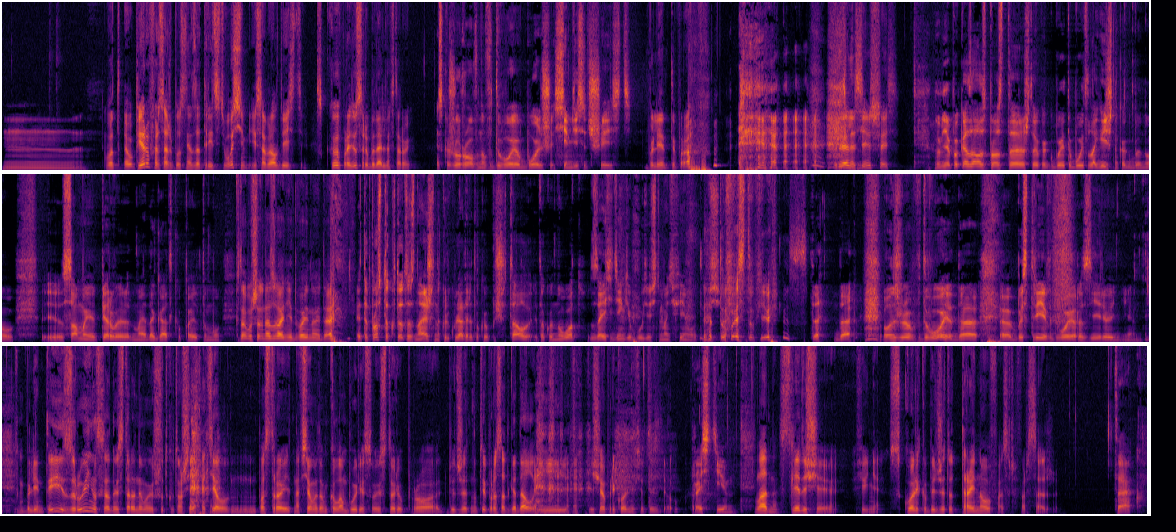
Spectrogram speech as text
М, Вот э, первый форсаж был снят за 38 и собрал 200. Сколько продюсеры бы дали на второй? Я скажу ровно вдвое больше, 76. Блин, ты прав. Реально, 76. Но мне показалось просто, что как бы это будет логично, как бы, ну, самая первая моя догадка, поэтому... Потому что в названии двойной, да? Это просто кто-то, знаешь, на калькуляторе такой посчитал, и такой, ну вот, за эти деньги будете снимать фильм, вот всё. Too Fast, Too Furious. Да, да. Он же вдвое, да, э, быстрее вдвое разъяреннее. Блин, ты заруинил, с одной стороны, мою шутку, потому что я хотел построить на всем этом каламбуре свою историю про бюджет, но ты просто отгадал и еще прикольно все это сделал. Прости. Ладно, следующая фигня. Сколько бюджету тройного форсажа? Так.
